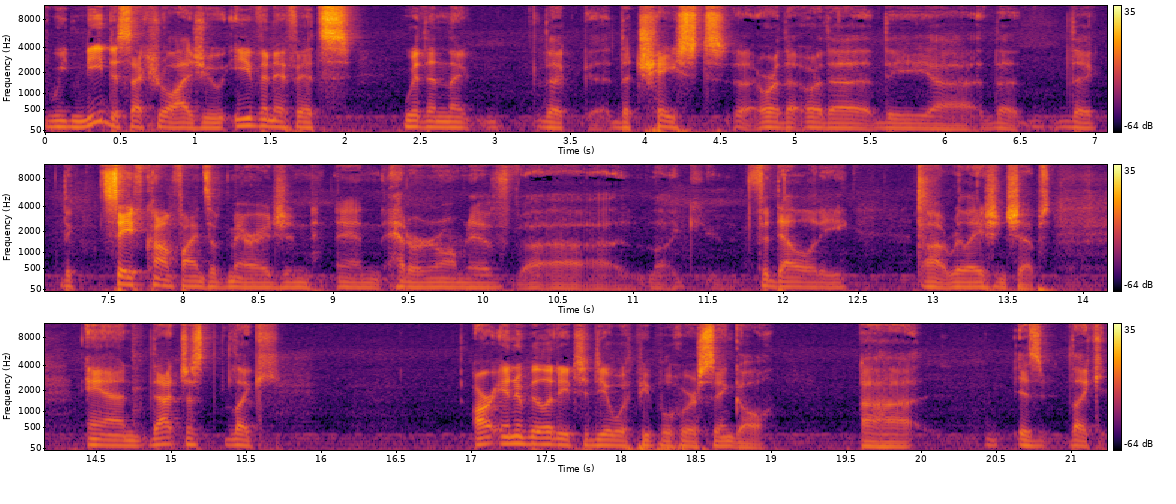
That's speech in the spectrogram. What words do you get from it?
we need to sexualize you even if it's within the the the chaste uh, or the or the the uh, the, the the safe confines of marriage and and heteronormative uh, like fidelity uh, relationships. And that just like our inability to deal with people who are single uh, is like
